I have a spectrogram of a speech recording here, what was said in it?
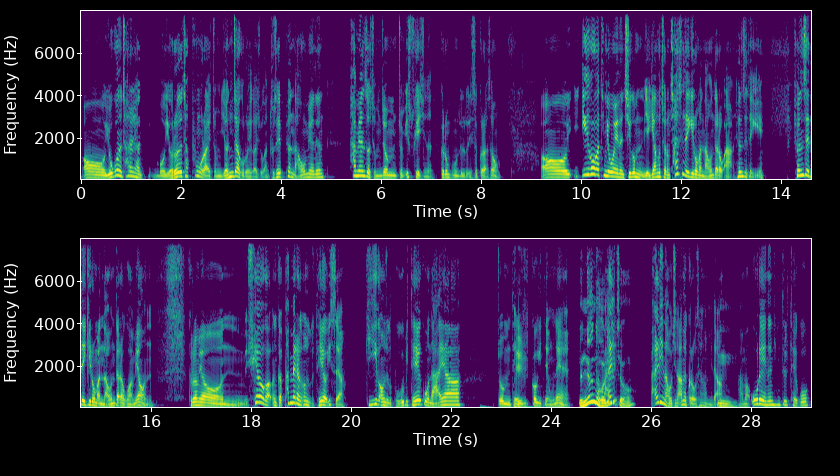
어 요거는 차라리 한 뭐 여러 작품으로 아예 좀 연작으로 해가지고 한 두세 편 나오면은 하면서 점점 좀 익숙해지는 그런 부분들도 있을 거라서 어 이- 이거 같은 경우에는 지금 얘기한 것처럼 차세대기로만 나온다라고 아 현세대기 현세대기로만 나온다라고 하면 그러면 쉐어가 그러니까 판매량이 어느 정도 되어 있어야 기기가 어느 정도 보급이 되고 나야 좀 될 거기 때문에 몇 년 더 걸리겠죠. 빨리 나오지는 않을 거라고 생각합니다. 음. 아마 올해는 힘들 테고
